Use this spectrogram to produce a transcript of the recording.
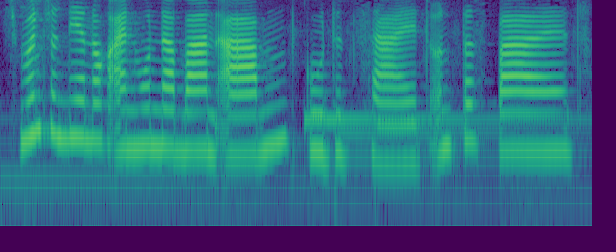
Ich wünsche dir noch einen wunderbaren Abend, gute Zeit und bis bald.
